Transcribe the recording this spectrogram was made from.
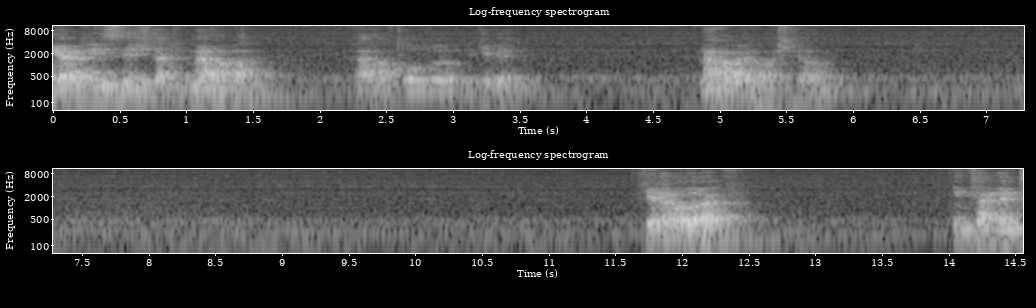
Değerli izleyiciler, merhaba. Her hafta olduğu gibi merhabayla başlayalım. Genel olarak internet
